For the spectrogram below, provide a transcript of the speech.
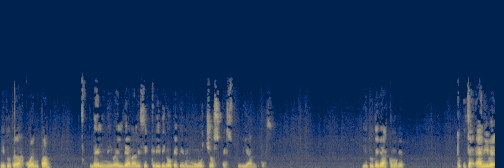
y tú te das cuenta del nivel de análisis crítico que tienen muchos estudiantes. Y tú te quedas como que, a nivel,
